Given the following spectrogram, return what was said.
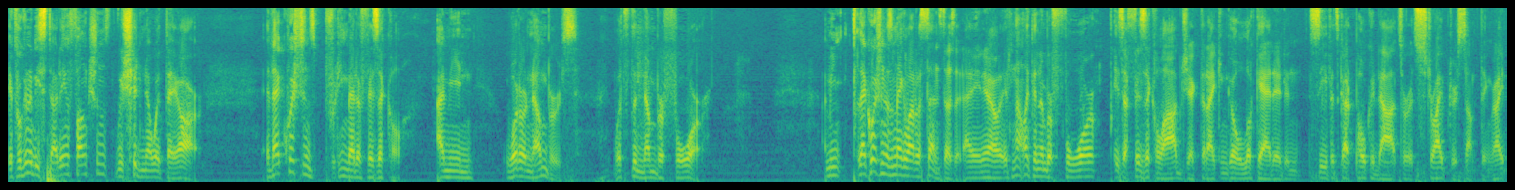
If we're going to be studying functions, we should know what they are. And that question's pretty metaphysical. I mean, what are numbers? What's the number for? I mean, that question doesn't make a lot of sense, does it? I you know, it's not like the number four is a physical object that I can go look at it and see if it's got polka dots or it's striped or something, right?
